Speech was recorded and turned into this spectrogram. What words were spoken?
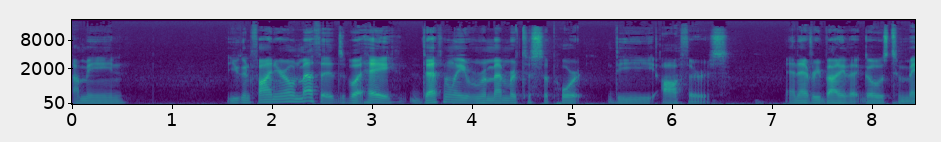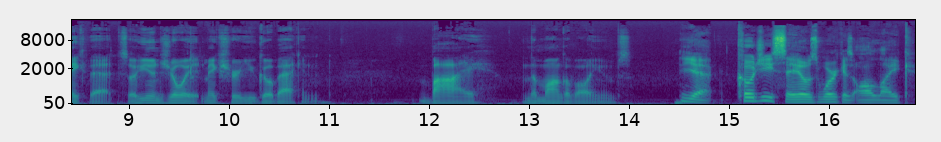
I mean, you can find your own methods, but hey, definitely remember to support the authors and everybody that goes to make that. So if you enjoy it, make sure you go back and buy the manga volumes. Yeah, Koji Seo's work is all like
